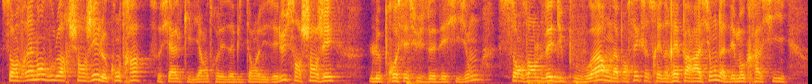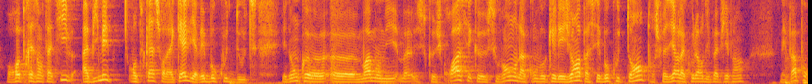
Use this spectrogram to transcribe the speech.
sans vraiment vouloir changer le contrat social qu'il y a entre les habitants et les élus, sans changer le processus de décision, sans enlever du pouvoir. On a pensé que ce serait une réparation de la démocratie représentative abîmée, en tout cas sur laquelle il y avait beaucoup de doutes. Et donc, euh, euh, moi, ce que je crois, c'est que souvent, on a convoqué les gens à passer beaucoup de temps pour choisir la couleur du papier peint mais pas pour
